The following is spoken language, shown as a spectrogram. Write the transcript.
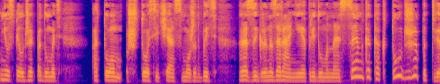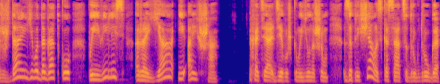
Не успел Джек подумать, о том, что сейчас может быть разыграна заранее придуманная сценка, как тут же, подтверждая его догадку, появились Рая и Айша. Хотя девушкам и юношам запрещалось касаться друг друга,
